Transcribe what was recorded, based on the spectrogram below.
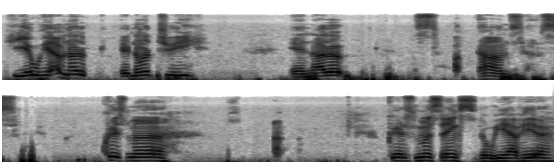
Here we have another another tree, another um, Christmas Christmas things that we have here.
